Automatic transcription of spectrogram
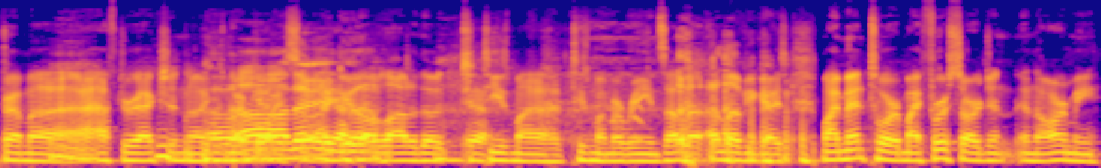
from uh, After Action. Uh, he's my Oh, guy, so there I you do go. that a lot of the to Yeah. tease my tease my Marines. I, lo- I love you guys. My mentor, my first sergeant in the Army,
